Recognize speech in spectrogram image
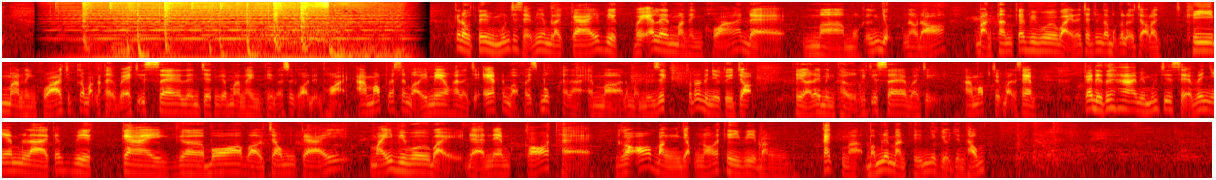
Cái đầu tiên mình muốn chia sẻ với em là cái việc vẽ lên màn hình khóa để mở một ứng dụng nào đó. Bản thân cái Vivo V7 nó cho chúng ta một cái lựa chọn là khi màn hình khóa, các bạn có thể vẽ chữ C lên trên cái màn hình thì nó sẽ gọi điện thoại. Amox nó sẽ mở email hay là chữ F, nó mở Facebook hay là M, nó mở music. Có rất là nhiều tùy chọn. Thì ở đây mình thử cái chữ C và chữ Amox cho các bạn xem. Cái điều thứ hai mình muốn chia sẻ với anh em là cái việc cài Gbo vào trong cái máy Vivo V7 để anh em có thể gõ bằng giọng nói thì vì bằng cách mà bấm lên bàn phím như kiểu truyền thống.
